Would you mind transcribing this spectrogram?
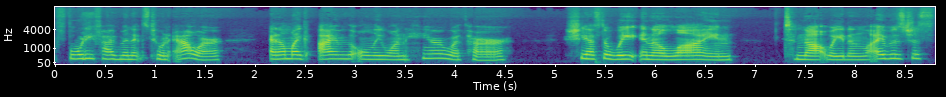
45 minutes to an hour. And I'm like, I'm the only one here with her. She has to wait in a line to not wait in line. It was just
